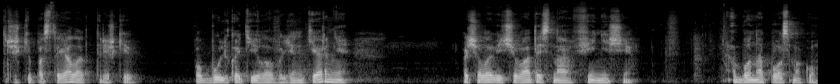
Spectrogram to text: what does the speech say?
трішки постояло, трішки побулькотіло в лінкерні, почало відчуватись на фініші або на посмаку.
